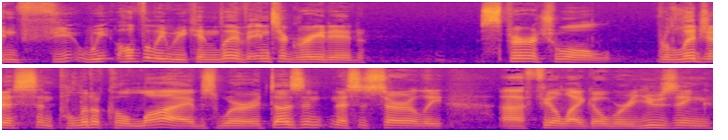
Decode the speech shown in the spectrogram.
infu- we, hopefully we can live integrated spiritual, religious, and political lives where it doesn't necessarily uh, feel like, oh, we're using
